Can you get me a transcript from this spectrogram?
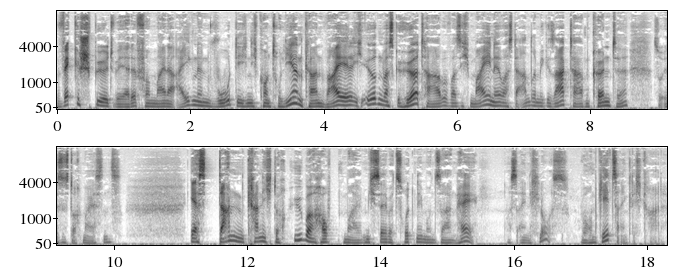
weggespült werde von meiner eigenen Wut, die ich nicht kontrollieren kann, weil ich irgendwas gehört habe, was ich meine, was der andere mir gesagt haben könnte, so ist es doch meistens. Erst dann kann ich doch überhaupt mal mich selber zurücknehmen und sagen, hey, was ist eigentlich los? Worum geht's eigentlich gerade?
